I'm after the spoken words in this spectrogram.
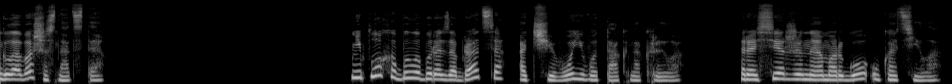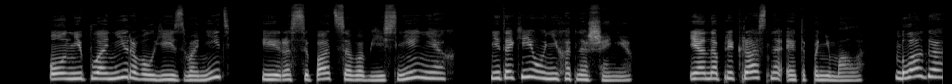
Глава 16. Неплохо было бы разобраться, от чего его так накрыло. Рассерженная Марго укатила. Он не планировал ей звонить и рассыпаться в объяснениях, не такие у них отношения. И она прекрасно это понимала. Благо,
